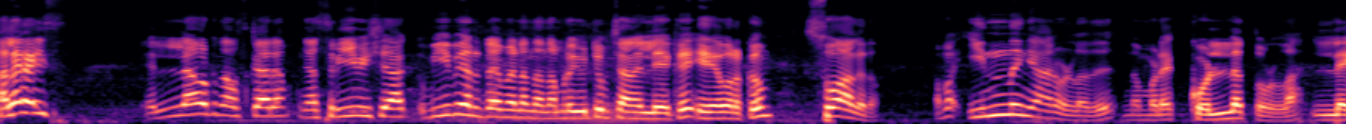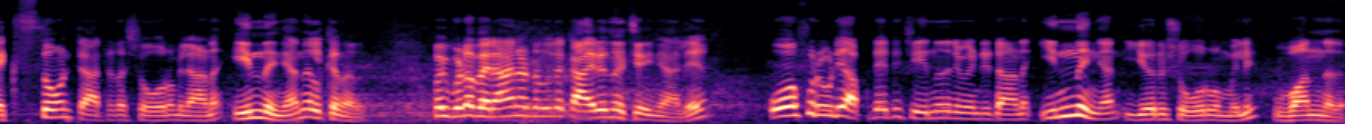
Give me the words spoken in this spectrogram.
ഹലോ ഗൈസ് എല്ലാവർക്കും നമസ്കാരം. ഞാൻ Shri Vishakh V V entertainment എന്ന നമ്മുടെ യൂട്യൂബ് ചാനലിലേക്ക് ഏവർക്കും സ്വാഗതം. അപ്പോൾ ഇന്ന് ഞാനുള്ളത് നമ്മുടെ കൊല്ലത്തുള്ള ലെക്സോൺ ടാറ്റയുടെ ഷോറൂമിലാണ് ഇന്ന് ഞാൻ നിൽക്കുന്നത്. അപ്പോൾ ഇവിടെ വരാനായിട്ടുള്ളൊരു കാര്യം എന്ന് വെച്ച് കഴിഞ്ഞാൽ ഓഫർ കൂടി അപ്ഡേറ്റ് ചെയ്യുന്നതിന് വേണ്ടിയിട്ടാണ് ഇന്ന് ഞാൻ ഈ ഒരു ഷോറൂമിൽ വന്നത്.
